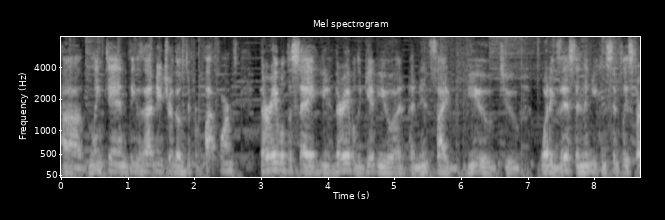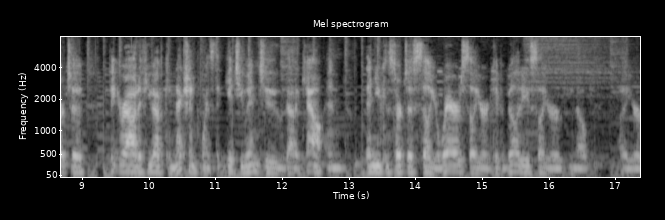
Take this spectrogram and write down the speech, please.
uh, LinkedIn, things of that nature, those different platforms, they're able to say, you know, they're able to give you a, an inside view to what exists, and then you can simply start to figure out if you have connection points that get you into that account, and then you can start to sell your wares, sell your capabilities, sell your, you know, uh, your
